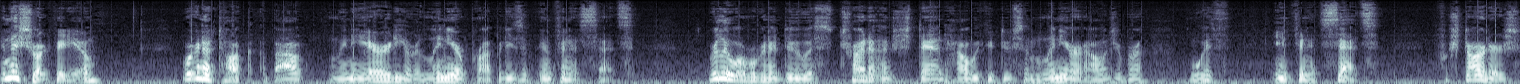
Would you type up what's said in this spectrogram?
In this short video, we're going to talk about linearity or linear properties of infinite sets. Really what we're going to do is try to understand how we could do some linear algebra with infinite sets. For starters,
